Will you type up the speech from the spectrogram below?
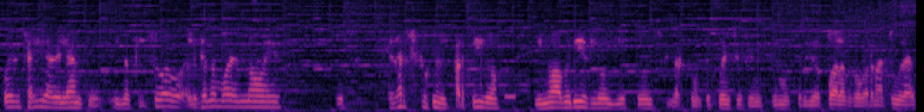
pueden salir adelante. Y lo que hizo Alejandro Moreno es pues, quedarse con el partido y no abrirlo, y esto es las consecuencias en que hemos perdido todas las gobernaturas,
